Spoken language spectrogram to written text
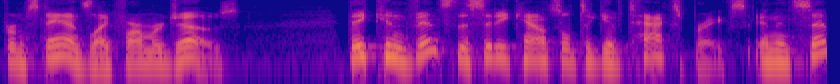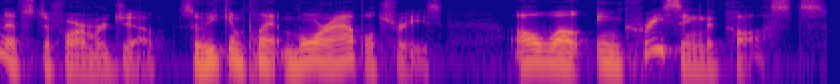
from stands like Farmer Joe's. They convinced the city council to give tax breaks and incentives to Farmer Joe so he can plant more apple trees, all while increasing the costs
